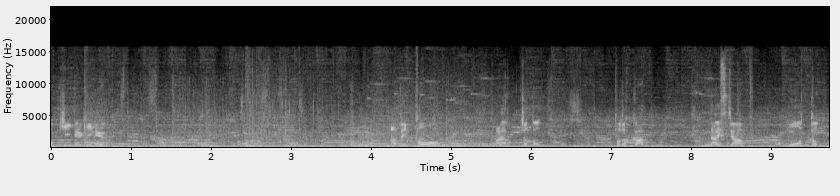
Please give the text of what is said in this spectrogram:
お効いてる効いてる。あと1投。あらちょっと。届くか？ナイスジャンプ。もっと。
